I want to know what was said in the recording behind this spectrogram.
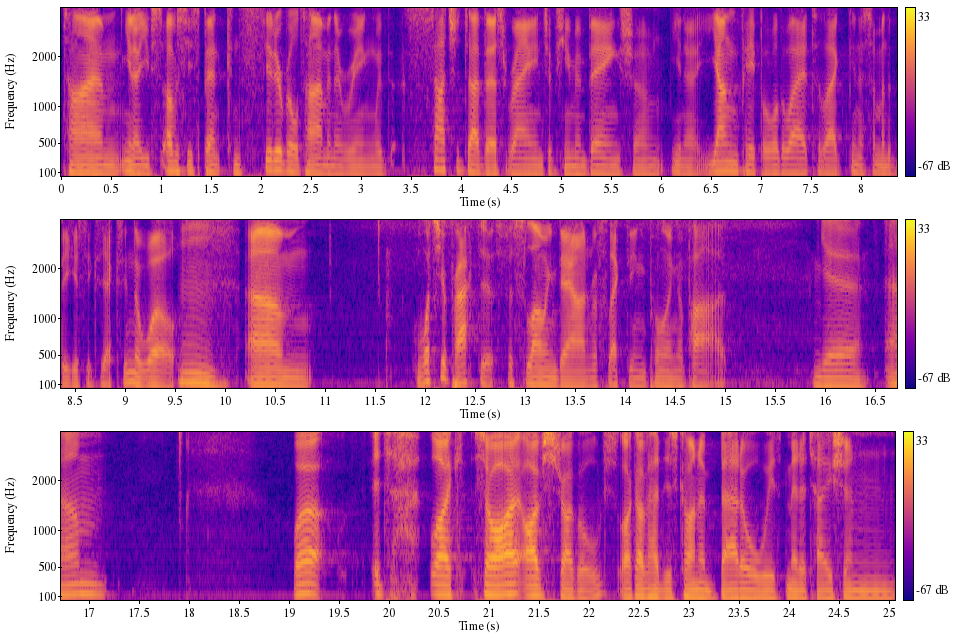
Time you know you've obviously spent considerable time in the ring with such a diverse range of human beings from you know young people all the way to like you know some of the biggest execs in the world Mm. um, what's your practice for slowing down reflecting pulling apart Yeah. Um, well, it's like so. I I've struggled. Like I've had this kind of battle with meditation,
